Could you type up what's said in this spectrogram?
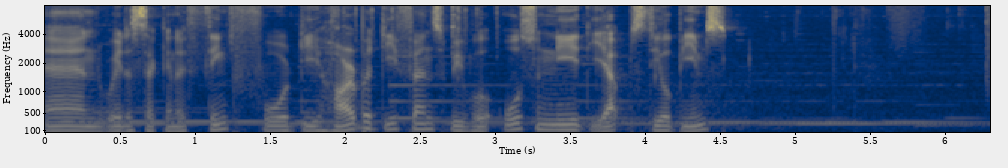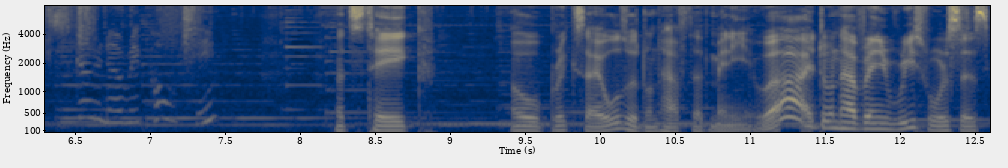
And wait a second, I think for the harbor defense we will also need, yep, steel beams. Let's take... Oh, bricks, I also don't have that many. Well, I don't have any resources.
